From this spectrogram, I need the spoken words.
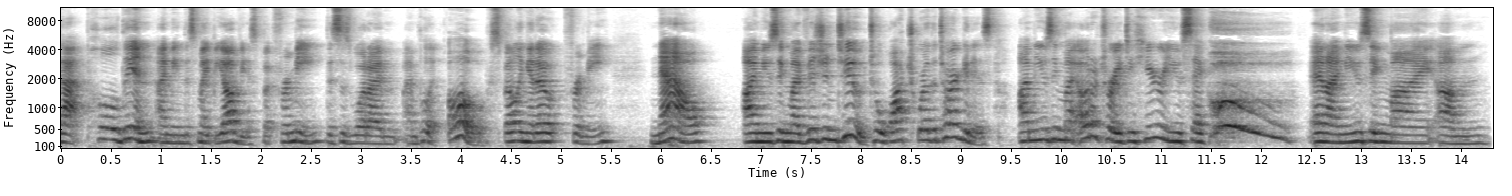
that pulled in i mean this might be obvious but for me this is what i'm i'm pulling oh spelling it out for me now i'm using my vision too to watch where the target is i'm using my auditory to hear you say oh and i'm using my um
